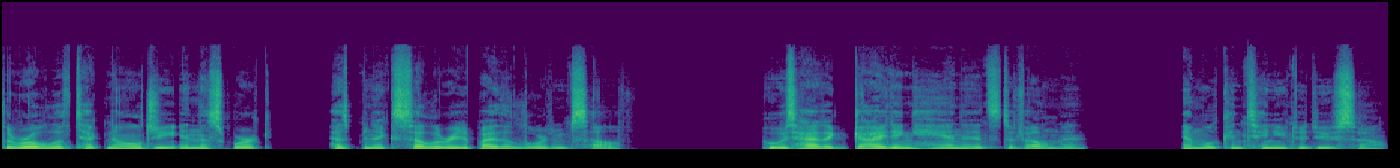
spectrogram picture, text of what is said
The role of technology in this work has been accelerated by the Lord Himself, who has had a guiding hand in its development and will continue to do so.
